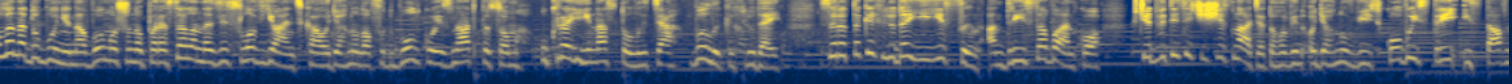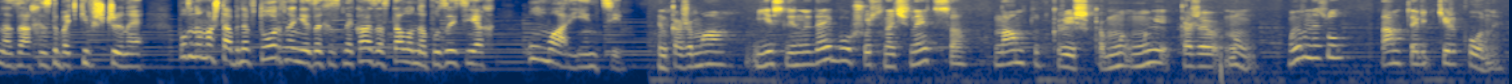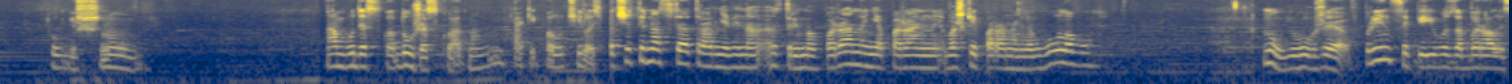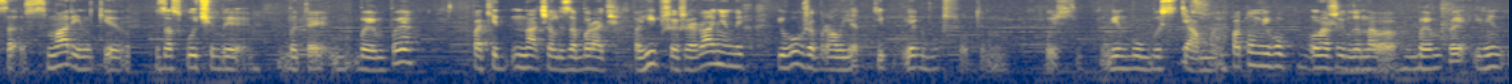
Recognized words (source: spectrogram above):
Олена Дубиніна вимушено переселена зі Слов'янська, одягнула футболку із надписом Україна столиця великих людей. Серед таких людей її син Андрій Савенко. Ще 2016-го він одягнув військовий стрій і став на захист батьківщини. Повномасштабне вторгнення захисника застало на позиціях у Мар'їнці. Він каже: ма, якщо не дай Бог щось почнеться, нам тут кришка. Ми, ми каже, ну, ми внизу, там тіркони. Тобі ж, ну, нам буде склад, дуже складно. Ну, так і вийшло. 14 травня він отримав поранення, поранення, важке поранення в голову. Ну, його вже, в принципі, його забирали з Мар'їнки, заскочили БМП, поки почали забирати погибших, ранених, його вже брали як, як 200 Тобто він був без тями. Потім його ложили на БМП і він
